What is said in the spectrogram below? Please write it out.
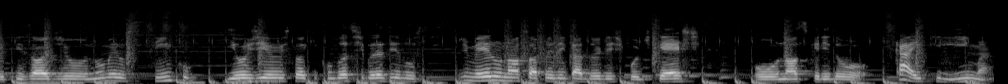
episódio número 5. E hoje eu estou aqui com duas figuras ilustres. Primeiro, o nosso apresentador deste podcast, o nosso querido Kaique Lima.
